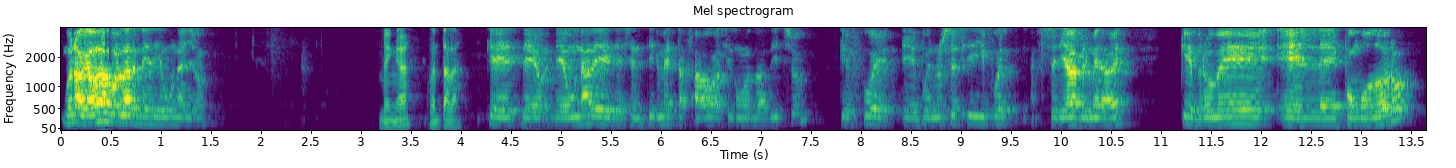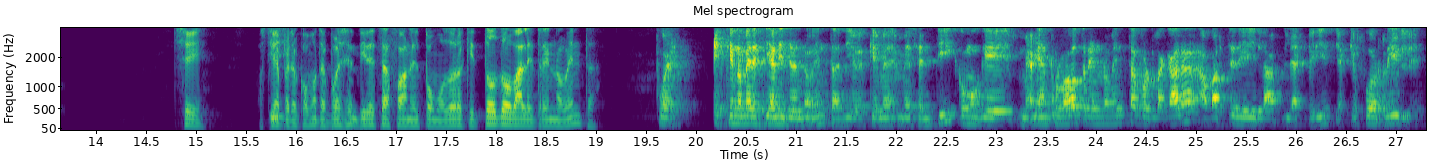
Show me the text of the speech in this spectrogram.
Bueno, acabo de acordarme de una yo. Venga, cuéntala. Que de, una de, sentirme estafado, así como tú has dicho, que fue, eh, pues no sé si fue, sería la primera vez que probé el eh, pomodoro. Sí. Hostia, pero ¿cómo te puedes sentir estafado en el pomodoro que todo vale 3.90? Pues es que no merecía ni 3.90, tío. Es que me, sentí como que me habían robado 3.90 por la cara, aparte de la, la experiencia. Es que fue horrible,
